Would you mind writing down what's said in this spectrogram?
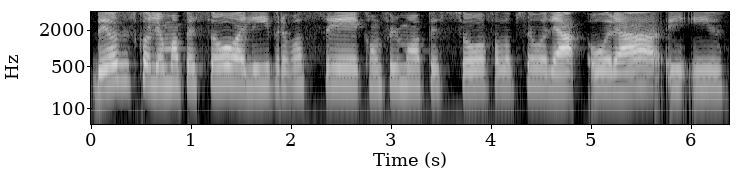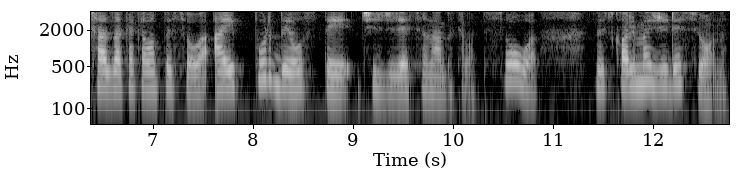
Deus escolheu uma pessoa ali para você, confirmou a pessoa, falou para você olhar, orar e, e, casar com aquela pessoa. Aí, por Deus ter te direcionado aquela pessoa, não escolhe, mas direciona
